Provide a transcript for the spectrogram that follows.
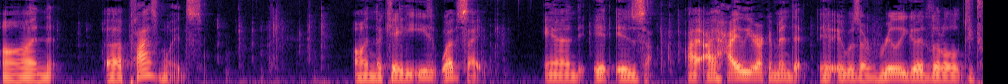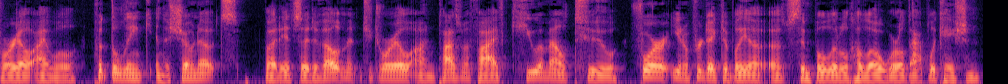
on uh, plasmoids on the KDE website. And it is, I, I highly recommend it. it. It was a really good little tutorial. I will put the link in the show notes but it's a development tutorial on Plasma 5 QML2 for, you know, predictably a, a, simple little hello world application.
